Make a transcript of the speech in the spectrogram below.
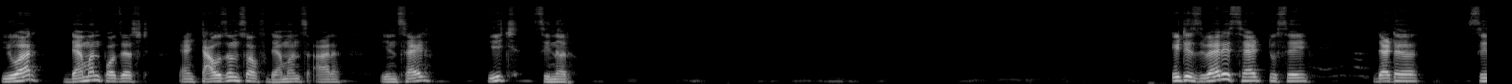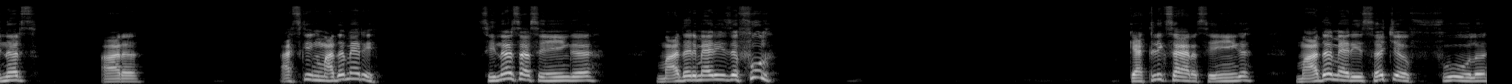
you are demon possessed and thousands of demons are inside each sinner. It is very sad to say that uh, sinners are asking Mother Mary. Sinners are saying, Mother Mary is a fool. Catholics are saying, Mother Mary is such a fool,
